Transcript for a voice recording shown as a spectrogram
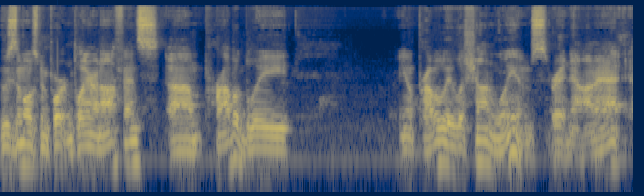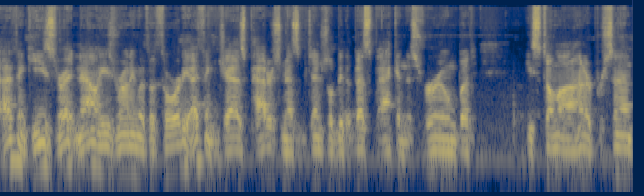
who's the most important player on offense? Um, probably, you know, probably Leshon Williams right now. I mean, I, I, think he's right now, he's running with authority. I think Jazz Patterson has potential to be the best back in this room, but he's still not 100%.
